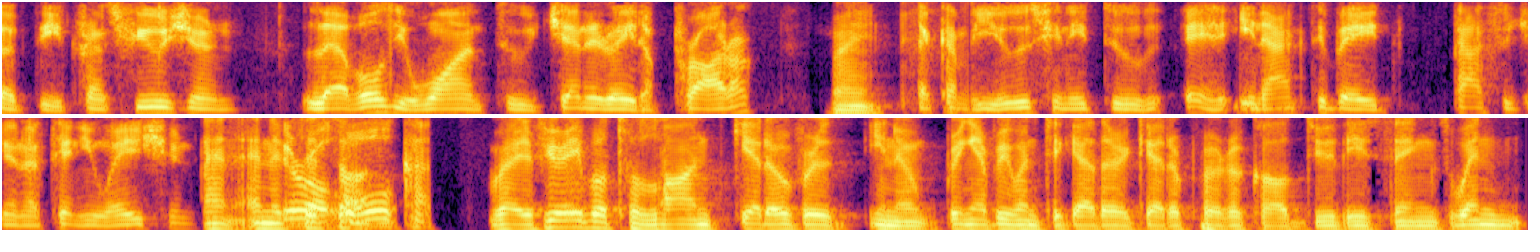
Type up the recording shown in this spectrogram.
at the transfusion level. You want to generate a product right. that can be used. You need to uh, inactivate pathogen attenuation. And, and if there this all, all right, if you're able to launch, get over, you know, bring everyone together, get a protocol, do these things, when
